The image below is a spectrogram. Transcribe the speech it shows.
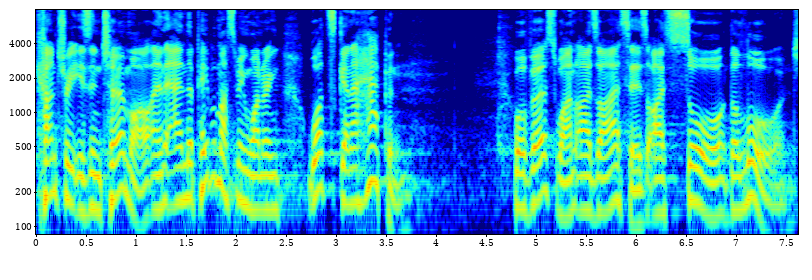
country is in turmoil. And, and the people must have been wondering, what's going to happen? Well, verse 1, Isaiah says, I saw the Lord.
